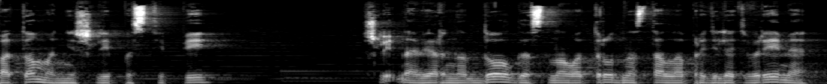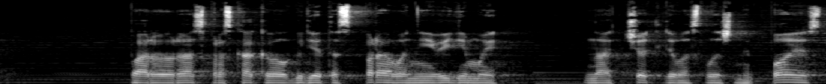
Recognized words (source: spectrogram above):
Потом они шли по степи. Шли, наверное, долго, снова трудно стало определять время. Пару раз проскакивал где-то справа невидимый, но отчетливо слышный поезд.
